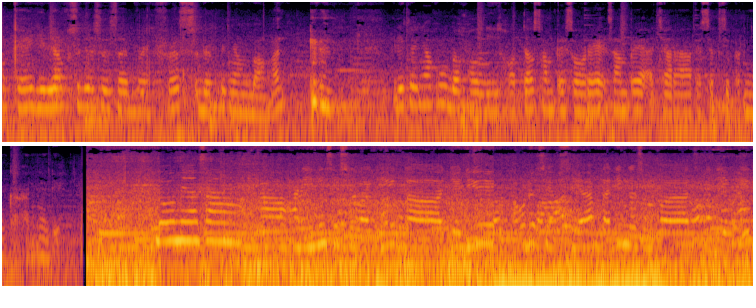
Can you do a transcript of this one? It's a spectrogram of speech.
Oke, jadi aku sudah selesai breakfast, sudah kenyang banget. jadi kayaknya aku bakal di hotel sampai sore, sampai acara resepsi pernikahannya deh. Halo minasang, uh, hari ini sesi lagi uh, Jadi aku udah siap-siap, tadi nggak sempet videoin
